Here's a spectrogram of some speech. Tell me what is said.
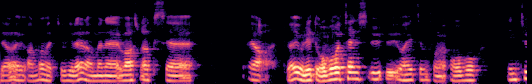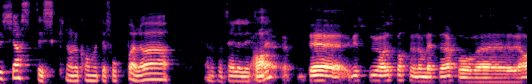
dere andre vet jo ikke det. da. Men eh, hva slags eh, Ja, du er jo litt overtens, Hva heter det for noe? Overentusiastisk når det kommer til fotball. Hva, kan du fortelle litt om det? Ja, det, hvis du hadde spurt meg om dette for eh, ja,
